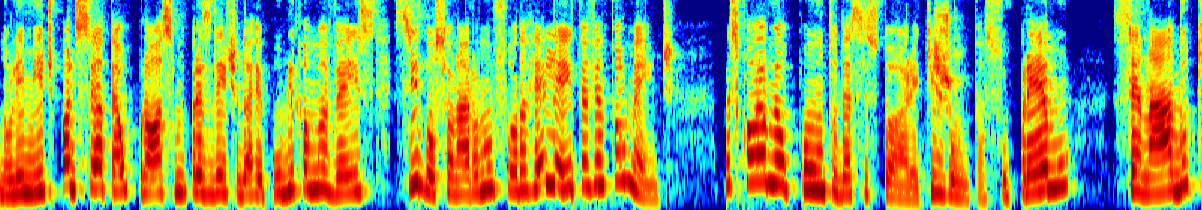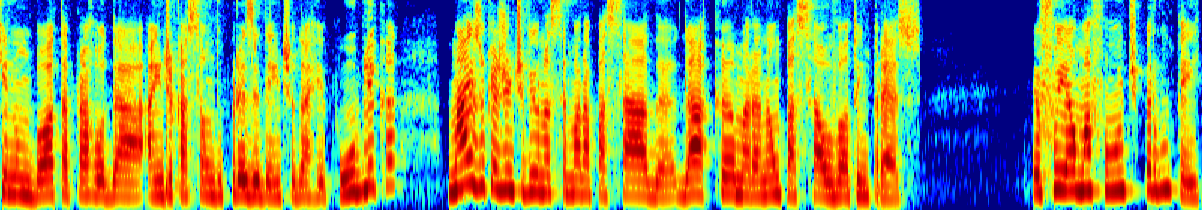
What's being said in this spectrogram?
No limite, pode ser até o próximo presidente da República, uma vez, se Bolsonaro não for reeleito eventualmente. Mas qual é o meu ponto dessa história? Que junta Supremo, Senado, que não bota para rodar a indicação do presidente da República, mais o que a gente viu na semana passada da Câmara não passar o voto impresso. Eu fui a uma fonte e perguntei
